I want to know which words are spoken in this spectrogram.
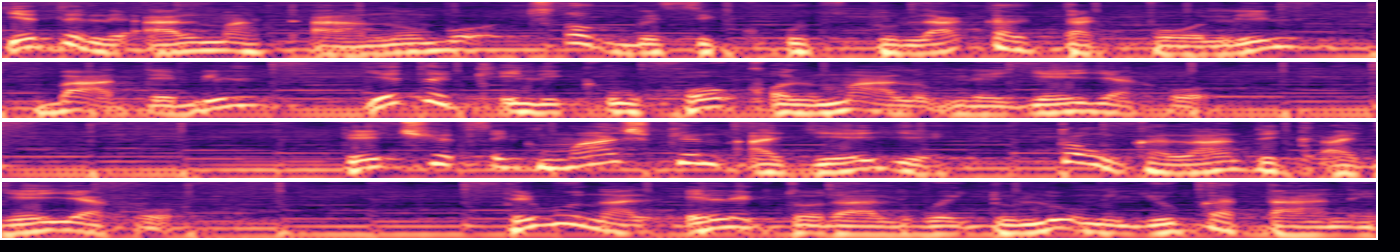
Yetele almat anobo tsok besik utstulakal takpolil, batebil, yetek ilik ujo kolmalok le yeyako. Techetzik mashken ayeye, ton kalandik ayeyako. Tribunal Electoral we Tulumi Yucatán.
